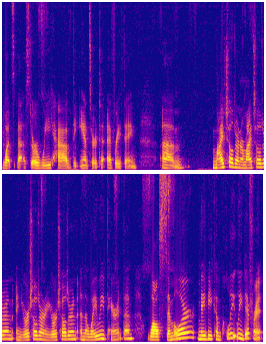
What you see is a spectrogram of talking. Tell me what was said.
what's best or we have the answer to everything. Um, my children are my children and your children are your children and the way we parent them while similar may be completely different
